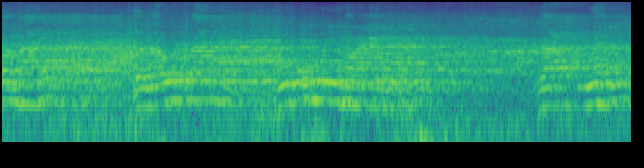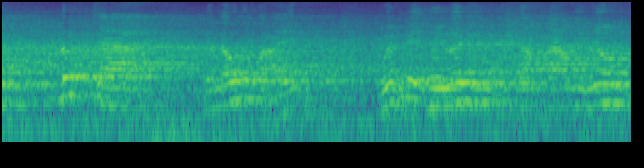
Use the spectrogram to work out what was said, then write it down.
Con Thắng trận đấu năm Vũ Huy Hoàng gặp Nguyễn Đức Trà. Trận đấu thứ bảy Nguyễn Thị Thùy Linh gặp Đào Thị Nhung.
